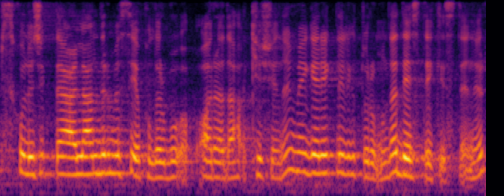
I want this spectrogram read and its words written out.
psikolojik değerlendirmesi yapılır bu arada kişinin ve gereklilik durumunda destek istenir.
